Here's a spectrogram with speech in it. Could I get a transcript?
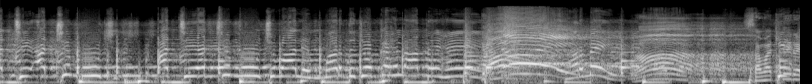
अच्छे अच्छे मूछ अच्छे अच्छे मूछ वाले मर्द जो कहलाते हैं घर में। हाँ समझते अच्छे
